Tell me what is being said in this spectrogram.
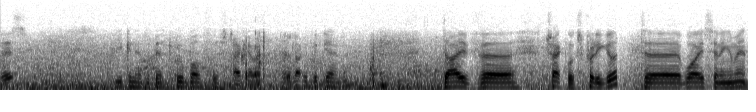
this. You can have a. We'll bowl first. Okay, mate. Good luck. Have a good game, eh? Dave, uh, track looks pretty good. Uh, why are you sending him in?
